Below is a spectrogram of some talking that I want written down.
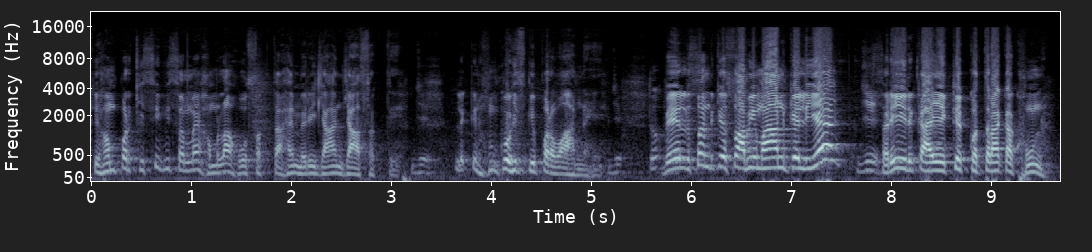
कि हम पर किसी भी समय हमला हो सकता है मेरी जान जा सकती है। जी। लेकिन हमको इसकी परवाह नहीं। जी। तो बेलसन के स्वाभिमान के लिए जी। शरीर का एक एक कतरा का खून है।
